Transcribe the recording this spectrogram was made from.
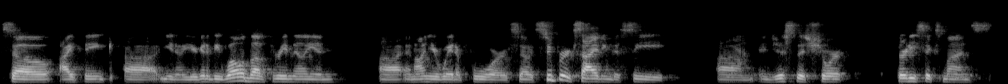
So I think, uh, you know, you're going to be well above 3 million uh, and on your way to four. So it's super exciting to see um, in just this short 36 months,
